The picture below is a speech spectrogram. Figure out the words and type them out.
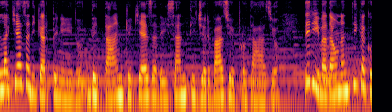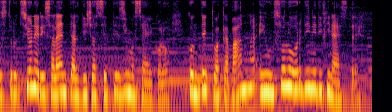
La chiesa di Carpenedo, detta anche chiesa dei Santi Gervasio e Protasio, deriva da un'antica costruzione risalente al XVII secolo, con tetto a capanna e un solo ordine di finestre.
